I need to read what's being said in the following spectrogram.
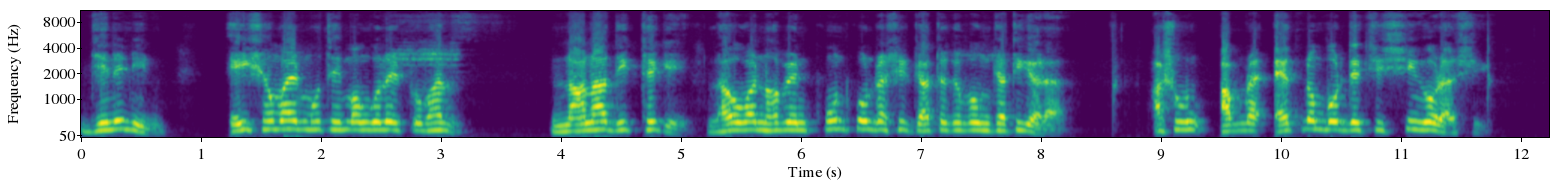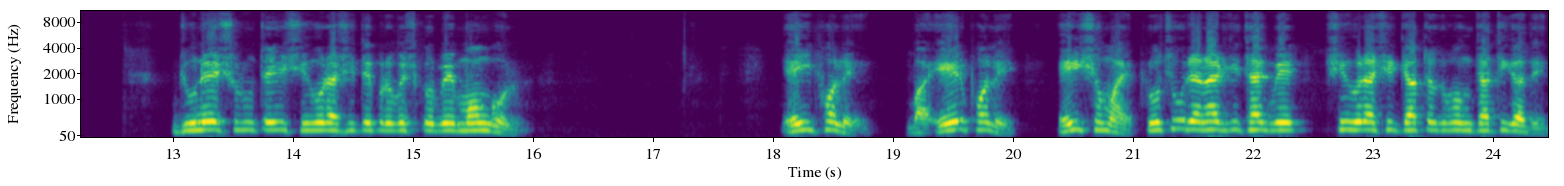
জেনে নিন, এই সময়ের মধ্যে মঙ্গলের প্রভাব নানা দিক থেকে লাভবান হবেন কোন কোন রাশির জাতক এবং জাতিকারা। আসুন আমরা এক নম্বর দেখছি সিংহ রাশি। জুনের শুরুতেই সিংহ রাশিতে প্রবেশ করবে মঙ্গল। এই ফলে বা এর ফলে এই সময় প্রচুর এনার্জি থাকবে সিংহ রাশির জাতক এবং জাতিকাদের।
